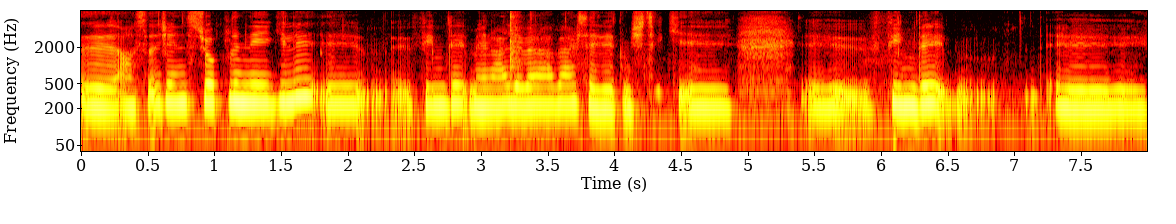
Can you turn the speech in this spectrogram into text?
Ee, aslında Janis Joplin'le ilgili e, filmde Meral'le beraber seyretmiştik. Ee, e, filmde e,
